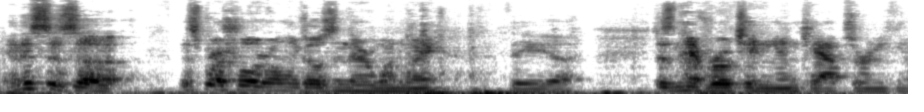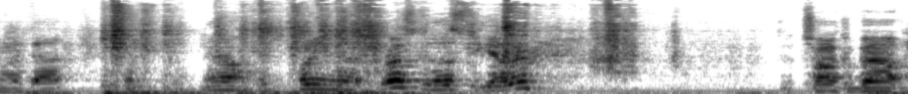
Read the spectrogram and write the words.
And this is a, this brush roller only goes in there one way. The uh, doesn't have rotating end caps or anything like that. Now, putting the rest of this together, talk about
